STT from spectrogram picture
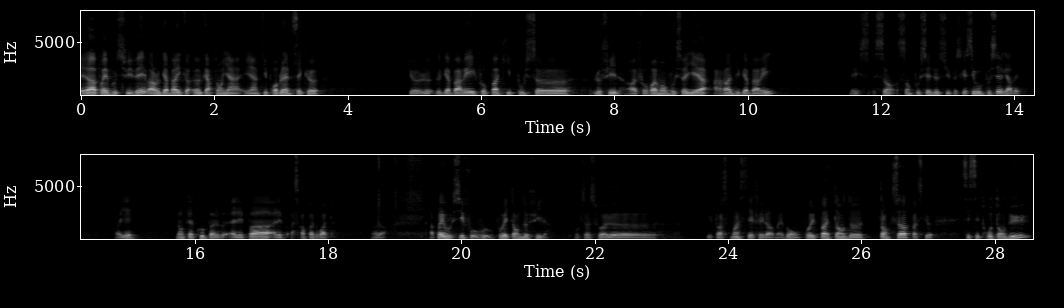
Et là, après, vous suivez. Alors, le gabarit euh, carton, il y, a, un petit problème, c'est que, le, gabarit, il faut pas qu'il pousse euh, le fil. Alors, il faut vraiment que vous soyez à, ras du gabarit, mais sans, pousser dessus. Parce que si vous poussez, regardez. voyez? Donc, la coupe, elle elle pas, elle, sera pas droite. Voilà. Après, aussi, faut, vous, pouvez tendre le fil pour que ça soit le... qu'il fasse moins cet effet-là. Mais bon, on ne pas tendre tant que ça parce que si c'est trop tendu,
